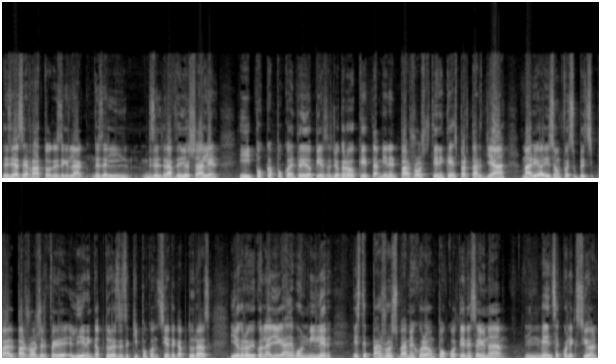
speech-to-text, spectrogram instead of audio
desde hace rato, desde, el, desde el draft de Josh Allen. Y poco a poco han traído piezas. Yo creo que también el pass rush tiene que despertar ya. Mario Addison fue su principal pass rusher, fue el líder en capturas de este equipo con 7 capturas. Y yo creo que con la llegada de Von Miller, este pass rush va a mejorar un poco. Tienes ahí una inmensa colección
